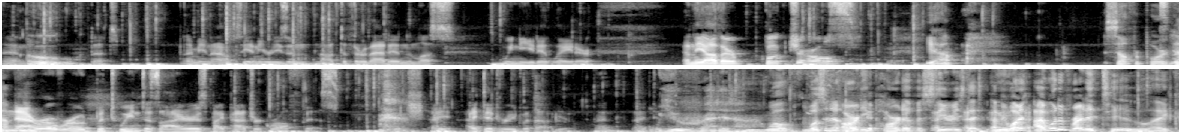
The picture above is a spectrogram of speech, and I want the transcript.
And oh. That's, I mean, I don't see any reason not to throw that in unless we need it later. And the other book, Charles? Yeah. Self report. The Narrow Road Between Desires by Patrick Rothfuss which I, I did read without you. I did. You read it, huh? Well, wasn't it already part of a series that I mean, what I would have read it too. Like,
